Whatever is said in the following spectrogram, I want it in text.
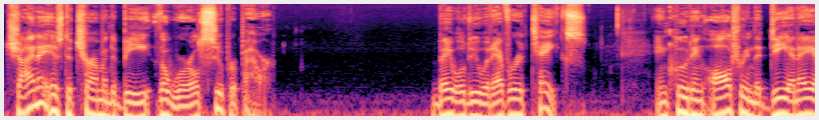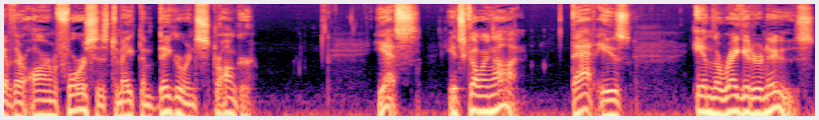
China is determined to be the world superpower. They will do whatever it takes, including altering the DNA of their armed forces to make them bigger and stronger. Yes, It's going on. That is in the regular news.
